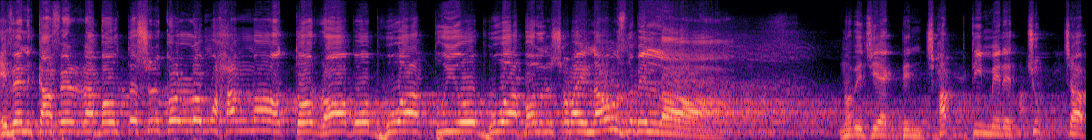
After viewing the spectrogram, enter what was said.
ইভেন কাফেররা বলতে শুরু করল, মুহাম্মদ তো রব ভুয়া, তুইও ভুয়া, বলেন সবাই, নাউজুবিল্লাহ। নবীজি একদিন ঝাপটি মেরে চুপচাপ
